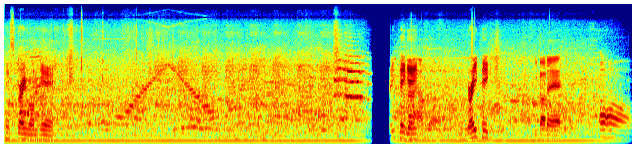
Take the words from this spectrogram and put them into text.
This grey one here. Piggy. Grey pig. You got it. Oh.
